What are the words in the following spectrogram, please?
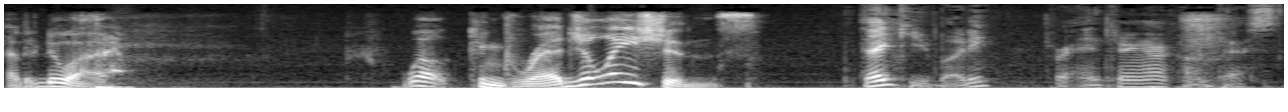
Neither do I. Well, congratulations. Thank you, buddy, for entering our contest.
